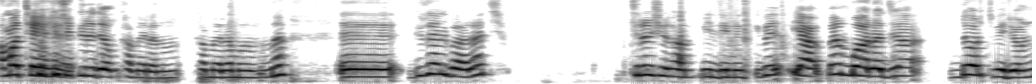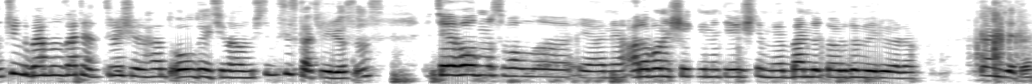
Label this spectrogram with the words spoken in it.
Ama TH. Çok teşekkür ediyorum kameranın kameramanına. Ee, güzel bir araç. Treasure Hunt bildiğiniz gibi. Ya ben bu araca 4 veriyorum. Çünkü ben bunu zaten Treasure Hunt olduğu için almıştım. Siz kaç veriyorsunuz? TH olması valla yani arabanın şeklini değiştirmiyor. Ben de 4'e veriyorum. Bence de.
